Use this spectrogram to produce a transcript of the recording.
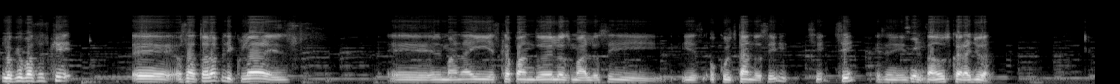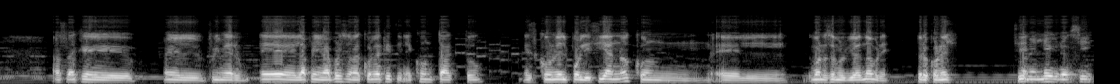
Lo que pasa es que, eh, o sea, toda la película es eh, el man ahí escapando de los malos y, y es- ocultando, ¿sí? Sí, sí, es, eh, intentando buscar ayuda. Hasta que el primer, eh, la primera persona con la que tiene contacto es con el policía, ¿no? Con el, bueno, se me olvidó el nombre, pero con él. ¿sí? Con el negro, sí.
